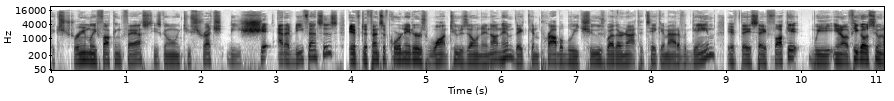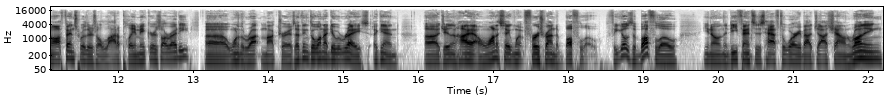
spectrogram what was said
extremely fucking fast. He's going to stretch the shit out of defenses. If defensive coordinators want to zone in on him, they can probably choose whether or not to take him out of a game. If they say fuck it, we you know if he goes to an offense where there's a lot of playmakers already, uh, one of the mock drafts, I think the one I did with Ray again, uh, Jalin Hyatt, I want to say went first round to Buffalo. If he goes to Buffalo, you know, and the defenses have to worry about Josh Allen running,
